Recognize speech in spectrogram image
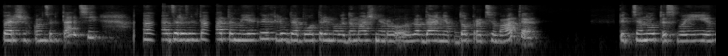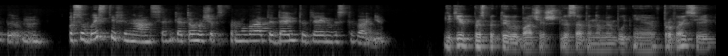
перших консультацій, е, за результатами яких люди або отримали домашнє завдання допрацювати, підтягнути свої особисті фінанси для того, щоб сформувати дельту для інвестування. Які перспективи бачиш для себе на майбутнє в професії,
